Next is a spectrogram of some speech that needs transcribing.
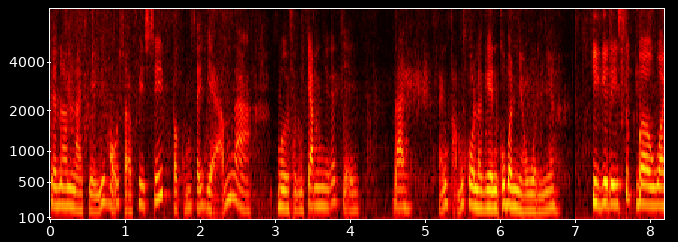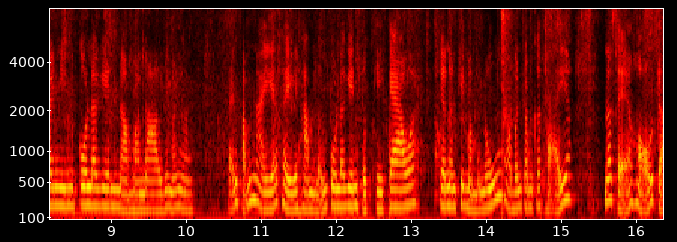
cho nên là chỉ hỗ trợ phi ship và cũng sẽ giảm là 10% nha các chị. Đây sản phẩm collagen của bên nhà Quỳnh nha. Chigiri Super Whitening Collagen NMN nha mọi người. Sản phẩm này á, thì hàm lượng collagen cực kỳ cao á cho nên khi mà mình uống vào bên trong cơ thể á, nó sẽ hỗ trợ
